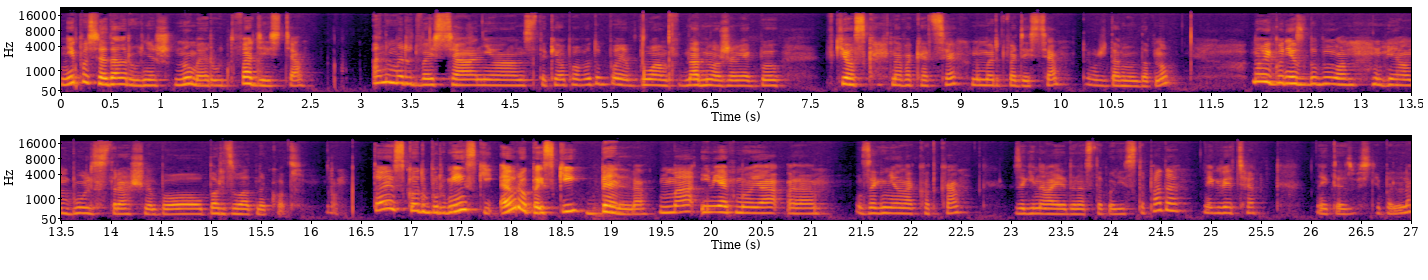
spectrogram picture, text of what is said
Nie posiadam również numeru 20. A numer 20 nie mam z takiego powodu, bo ja byłam nad morzem, jak był w kioskach na wakacjach. Numer 20, to już dawno, dawno. No i go nie zdobyłam. Miałam ból straszny, bo bardzo ładny kot. To jest kot burmiński, europejski Bella. Ma imię jak moja e, zaginiona kotka. Zaginęła 11 listopada, jak wiecie. No i to jest właśnie Bella.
